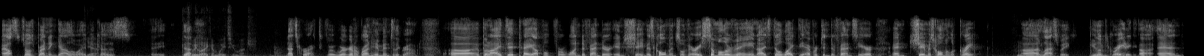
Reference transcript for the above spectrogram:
I also chose Brendan Galloway Yeah. because Because we like him way too much. That's correct. We're, we're going to run him into the ground. Uh, but I did pay up for one defender in Seamus Coleman. So very similar vein. I still like the Everton defense here. And Seamus Coleman looked great uh, last week. He looked great. Uh, and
